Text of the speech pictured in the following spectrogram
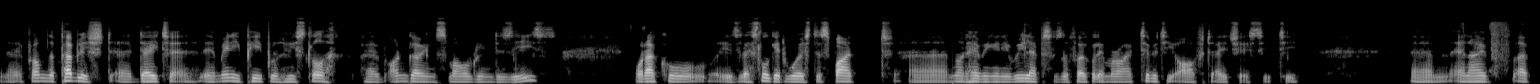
You know, from the published uh, data, there are many people who still have ongoing smoldering disease, what I call is they still get worse despite uh, not having any relapses of focal MRI activity after HSCT. Um, and I've, I've,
